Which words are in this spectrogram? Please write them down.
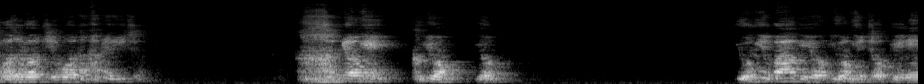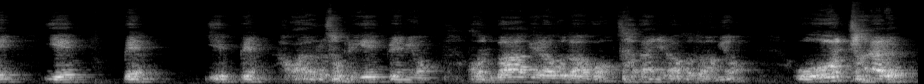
것을 얻지 못한 하늘이죠. 큰 용이 그 용, 마귀요. 용이 쫓기니 예뱀 예뱀 하와를 속일 예뱀이요. 곧 마귀라고도 하고 사단이라고도 하며 온 천하를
